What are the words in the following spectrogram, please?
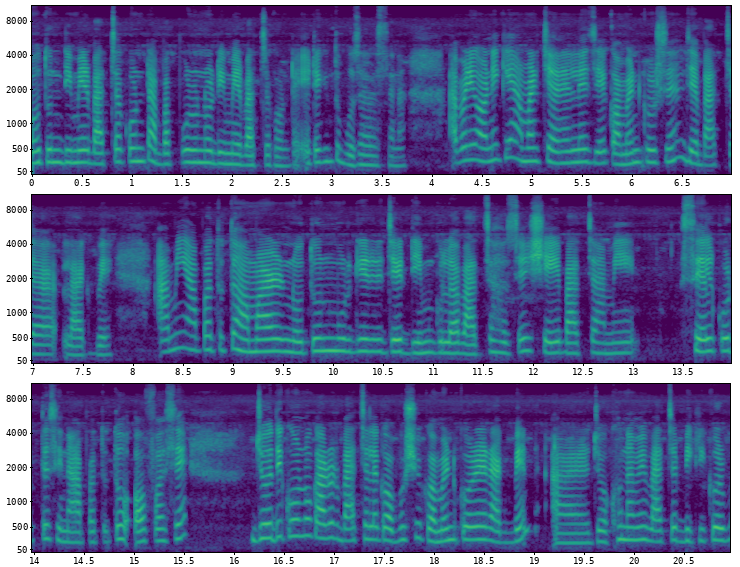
নতুন ডিমের বাচ্চা কোনটা বা পুরনো ডিমের বাচ্চা কোনটা, এটা কিন্তু বোঝা যাচ্ছে না। আবার অনেকে আমার চ্যানেলে যে কমেন্ট করছেন যে বাচ্চা লাগবে। আমি আপাতত আমার নতুন মুরগির যে ডিমগুলা বাচ্চা হচ্ছে, সেই বাচ্চা আমি সেল করতেছি না, আপাতত অফ আছে। যদি কোনো কারোর বাচ্চা লাগে অবশ্যই কমেন্ট করে রাখবেন। আর যখন আমি বাচ্চা বিক্রি করব,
